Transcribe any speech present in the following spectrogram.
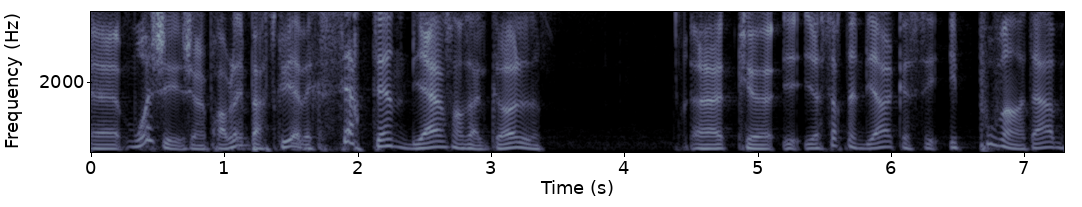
euh, moi, j'ai, un problème particulier avec certaines bières sans alcool. Euh, il y a certaines bières que c'est épouvantable.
